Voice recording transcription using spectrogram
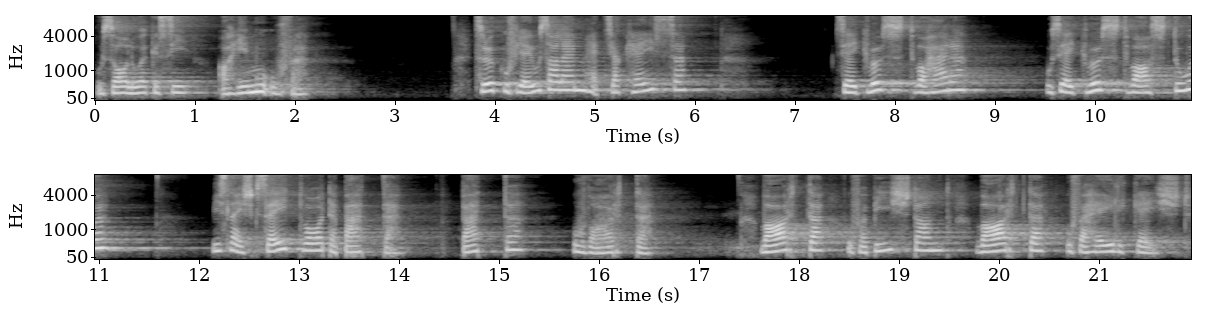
Und so schauen sie an Himmel auf. Zurück auf Jerusalem hat es ja geheissen. Sie haben gewusst, woher, und sie haben gewusst, was tun. Wie es ist gesagt worden, beten. Beten und warten. Warten auf einen Beistand, warten auf einen Heiligen Geist.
